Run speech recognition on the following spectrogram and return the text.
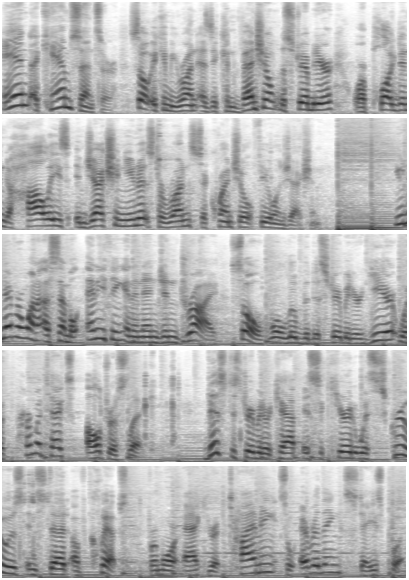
and a cam sensor, so it can be run as a conventional distributor or plugged into Holley's injection units to run sequential fuel injection. You never want to assemble anything in an engine dry, so we'll lube the distributor gear with Permatex Ultra Slick. This distributor cap is secured with screws instead of clips for more accurate timing so everything stays put.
